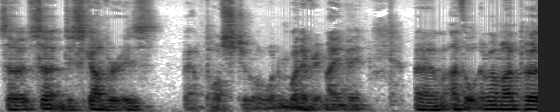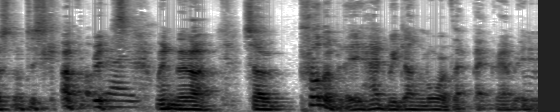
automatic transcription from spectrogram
So certain discoveries about posture or what- Mhm. whatever it may be, um, I thought they were my personal discoveries. Right. When then I, so probably had we done more of that background reading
